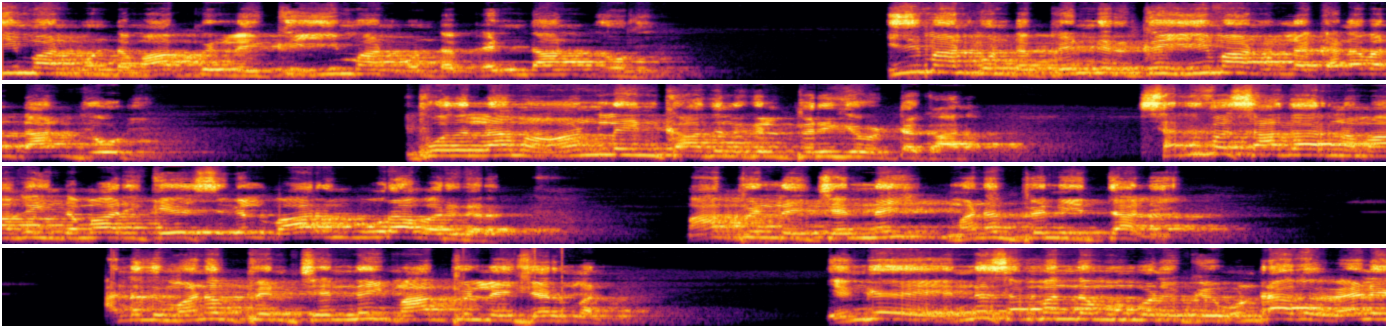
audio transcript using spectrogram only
ஈமான் கொண்ட மாப்பிள்ளைக்கு ஈமான் கொண்ட பெண் தான் ஜோடி ஈமான் கொண்ட பெண்ணிற்கு ஈமான் உள்ள கணவன் தான் ஜோடி. இப்போதெல்லாம் ஆன்லைன் காதல்கள் பெருகிவிட்ட காலம். சர்வ சாதாரணமாக இந்த மாதிரி கேஸுகள் வாரம் பூரா வருகிறது. மாப்பிள்ளை சென்னை மணப்பெண் இத்தாலி. அல்லது மணப்பெண் சென்னை மாப்பிள்ளை ஜெர்மன். எங்கே என்ன சம்பந்தம் உங்களுக்கு? ஒன்றாக வேலை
